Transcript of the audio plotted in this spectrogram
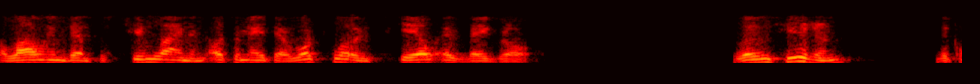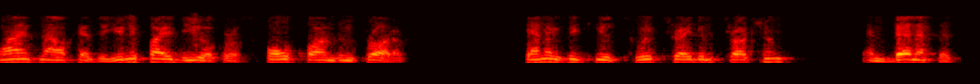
allowing them to streamline and automate their workflow and scale as they grow. With Enfusion, the client now has a unified view across all funds and products, can execute swift trade instructions, and benefits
